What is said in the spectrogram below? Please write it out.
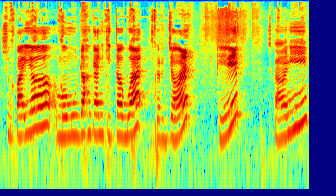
supaya memudahkan kita buat kerja eh. Okey. Sekarang ni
